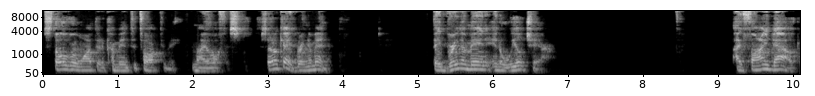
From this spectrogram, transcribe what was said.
Stover wanted to come in to talk to me in my office. I said, okay, bring him in. They bring him in in a wheelchair. I find out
